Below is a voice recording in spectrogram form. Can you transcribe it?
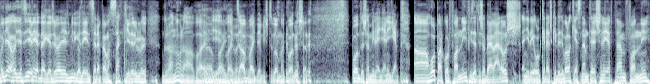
ugye, hogy ez ilyen érdekes, hogy ez mindig az én szerepem, aztán kiderül, hogy granola, vagy, Ja, vagy, vagy, vagy vagy. zab, vagy nem is tudom, hogy pontosan. Pontosan mi legyen, igen. A hol parkol Fanni, fizetés a belváros, ennyire jól keres, kérdezi valaki, ezt nem teljesen értem, Fanni.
